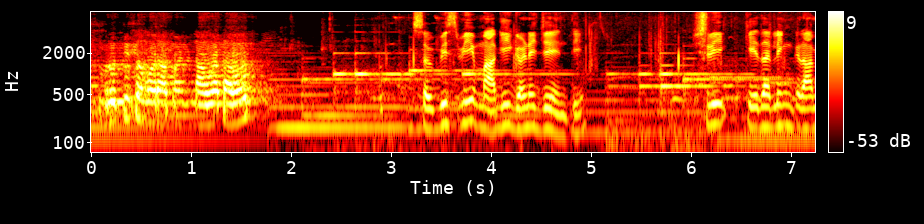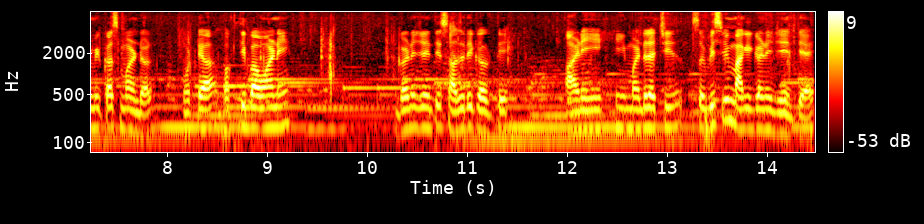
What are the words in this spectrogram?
स्मृती समोर आपण लावत आहोत. सव्वीसवी मागी गणेश जयंती. श्री केदारलिंग ग्राम विकास मंडळ. मोठ्या भक्तिभावाने गणेश जयंती साजरी करते आणि ही मंडळाची सव्वीसवी मागे गणेश जयंती आहे.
